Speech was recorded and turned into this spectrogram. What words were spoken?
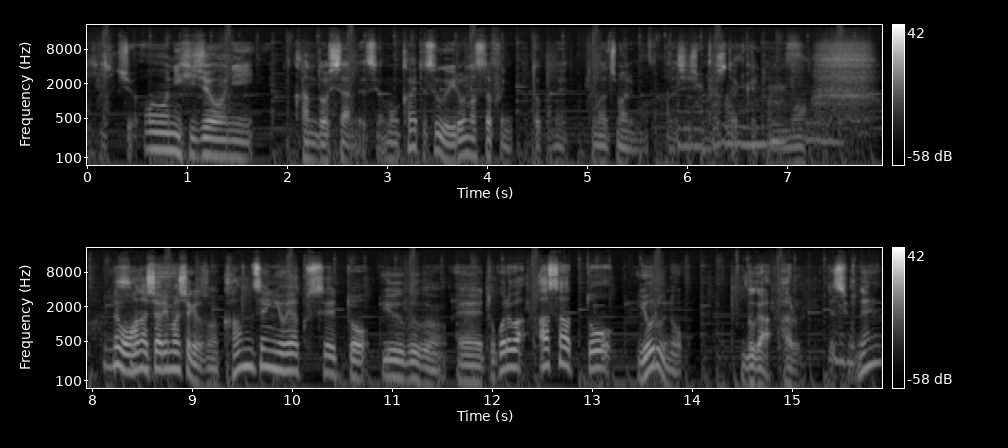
非常に非常に感動したんですよ。もう帰ってすぐいろんなスタッフとかね友達周りも話しましたけども。でもお話ありましたけどその完全予約制という部分、えー、とこれは朝と夜の部がある。んですよね。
